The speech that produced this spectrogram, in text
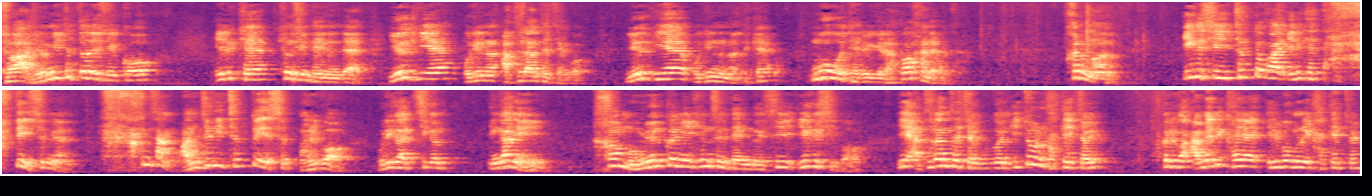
자, 여 밑에 떨어져 있고 이렇게 형성되어 있는데 여기에 우리는 아틀란트 제국 여기에 우리는 어떻게 무호 대륙이라고 하는 거죠. 그러면 이것이 적도가 이렇게 딱 돼 있으면 항상 완전히 적도에서 말고 우리가 지금 인간이 큰 문명권이 형성된 것이 이것이고 이 아틀란트 제국은 이쪽으로 갔겠죠? 그리고 아메리카의 일부분이 갔겠죠?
